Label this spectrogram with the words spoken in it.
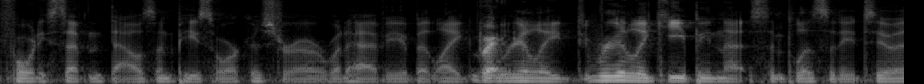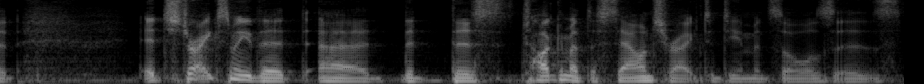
forty-seven thousand piece orchestra or what have you, but like right. really really keeping that simplicity to it. It strikes me that uh, that this talking about the soundtrack to Demon Souls is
